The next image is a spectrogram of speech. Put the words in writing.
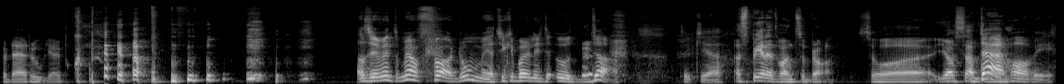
För det är roligare på Companion-appen. Alltså jag vet inte om jag har fördomar, jag tycker bara det är lite udda. Tycker jag. Ja, spelet var inte så bra. Så jag satt Där med- har vi!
